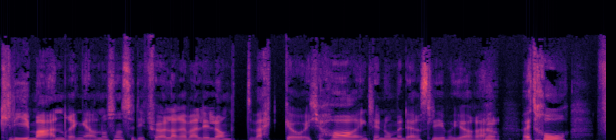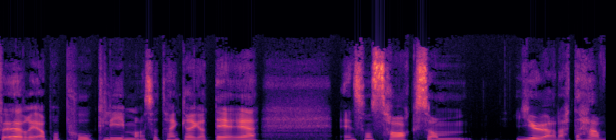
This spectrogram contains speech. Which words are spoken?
klimaendring eller noe sånt som de føler er veldig langt vekke og ikke har egentlig noe med deres liv å gjøre. Ja. Og jeg tror for øvrig, apropos klima, så tenker jeg at det er en sånn sak som gjør dette her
